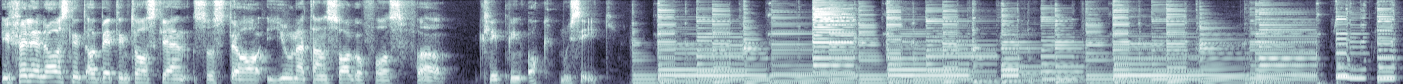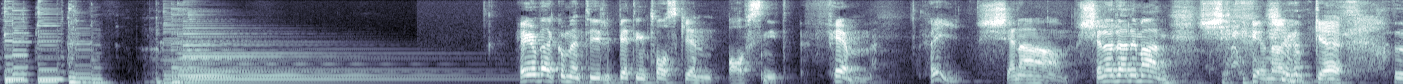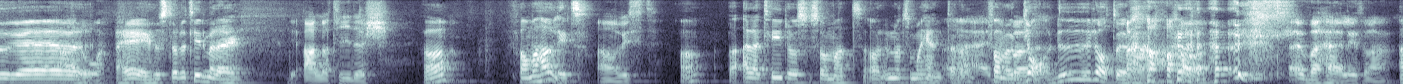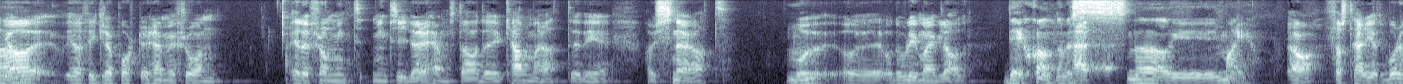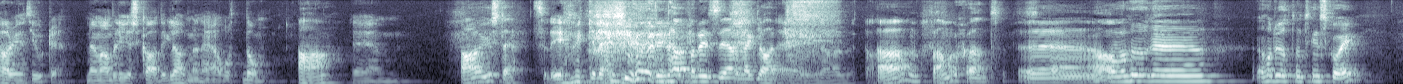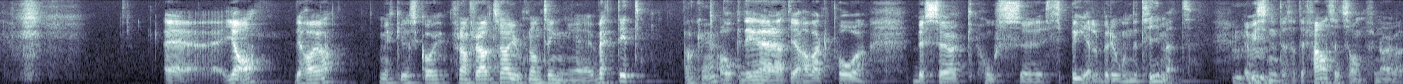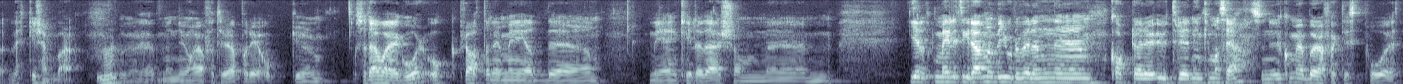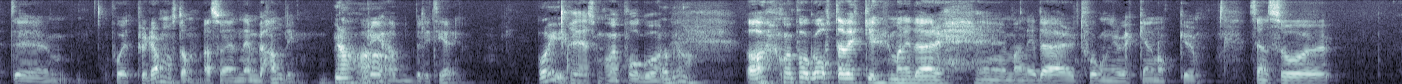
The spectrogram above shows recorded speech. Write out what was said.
I följande avsnitt av Bettingtorsken så står Jonathan Sagerfors för klippning och musik. Hej och välkommen till Bettingtorsken avsnitt 5. Hej! Tjena! Tjena Danneman! Tjena Jocke! Hur, eh, hej, hur står det till med dig? Det är alla tiders. Ja, fan vad härligt. Ja visst. Ja, alla tider så som att, ja, det är något som har hänt eller? Nej, fan vad bara- glad du låter idag. Det var härligt va? Ja. Jag, jag fick rapporter hemifrån, eller från min, min tidigare hemstad eh, Kalmar att det har snöat. Och, och, och då blir man ju glad. Det är skönt när det Här- snöar i, i maj. Ja, fast här i Göteborg har det ju inte gjort det. Men man blir ju skadeglad menar jag åt dem. Ja, Ehm, ja just det. så det är mycket därför det är därför du är så jävla glad. Ja. Ja, fan vad skönt. Eh, ja, hur, eh, har du gjort någonting skoj? Eh, ja, det har jag. Mycket skoj. Framförallt så har jag gjort någonting eh, vettigt. Okej. Och det är att jag har varit på besök hos eh, spelberoendeteamet. Jag visste inte ens att det fanns ett sånt för några veckor sedan bara. Eh, Men nu har jag fått reda på det. Och, eh, så där var jag igår och pratade med, eh, med en kille där som hjälpte mig lite grann och vi gjorde väl en kortare utredning kan man säga. Så nu kommer jag börja faktiskt på ett, på ett program hos dem, alltså en, en behandling. Jaha. Rehabilitering. Oj, Som kommer pågå vad bra. Ja, kommer pågå åtta veckor. Man är där, man är där två gånger i veckan och sen så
